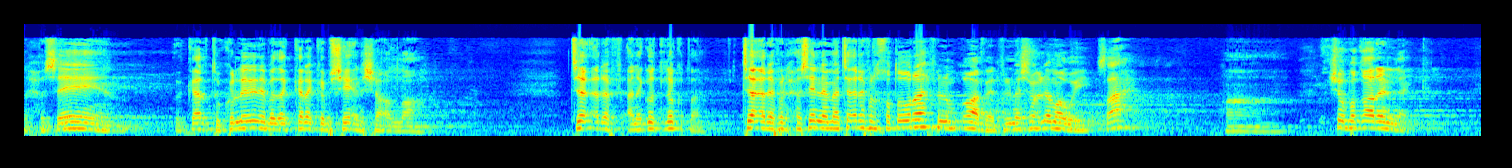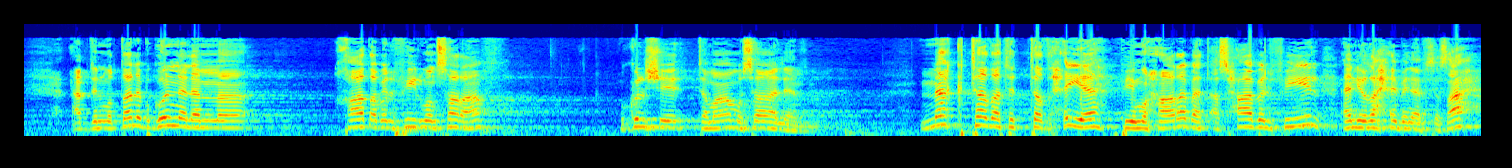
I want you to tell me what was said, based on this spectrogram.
الحسين ذكرت كل ليلة بذكرك بشيء إن شاء الله. تعرف أنا قلت نقطة. تعرف الحسين لما تعرف الخطورة في المقابل في المشروع الأموي صح؟ ها. شوف بقارن لك. عبد المطلب قلنا لما خاطب الفيل وانصرف وكل شيء تمام وسالم ما اقتضت التضحية في محاربة أصحاب الفيل أن يضحي بنفسه صح؟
